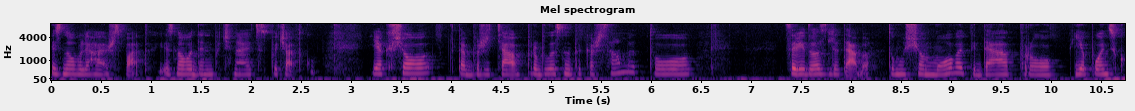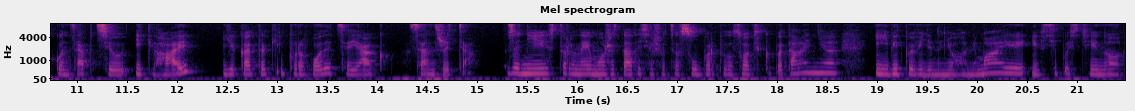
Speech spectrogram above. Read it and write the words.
і знову лягаєш спати. І знову день починається спочатку. Якщо в тебе життя приблизно таке ж саме, то це відео для тебе, тому що мова піде про японську концепцію ікігай, яка так і переводиться як сенс життя. З однієї сторони може здатися, що це супер філософське питання, і відповіді на нього немає, і всі постійно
